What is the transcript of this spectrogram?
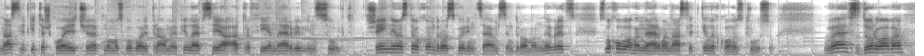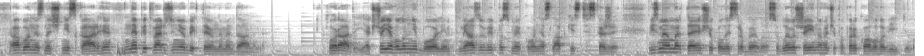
Наслідки тяжкої черепно-мозгової травми, епілепсія, атрофія нервів, інсульт, шийний остеохондроз з корінцевим синдромом, невриц слухового нерва, наслідки легкого струсу. В. Здорова або незначні скарги, не підтверджені об'єктивними даними. Поради. Якщо є головні болі, м'язові посмикування, слабкість, скажи. Візьми МРТ, якщо колись робили, особливо шийного чи поперекового відділу.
